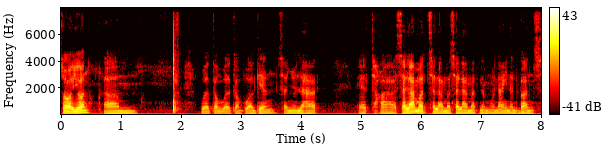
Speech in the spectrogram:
So, ayun. Um, welcome, welcome po again sa inyong lahat. At saka salamat, salamat, salamat na muna in advance.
